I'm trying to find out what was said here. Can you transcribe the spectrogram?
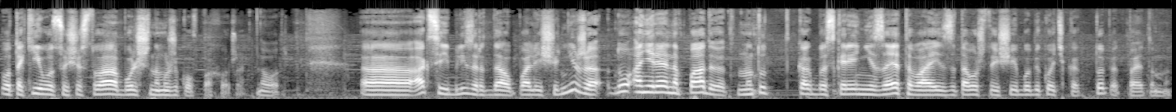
вот такие вот существа больше на мужиков похожи. Ну вот. Э- акции Blizzard, да, упали еще ниже. Ну, они реально падают, но тут как бы скорее не из-за этого, а из-за того, что еще и Бобби Котика топят, поэтому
